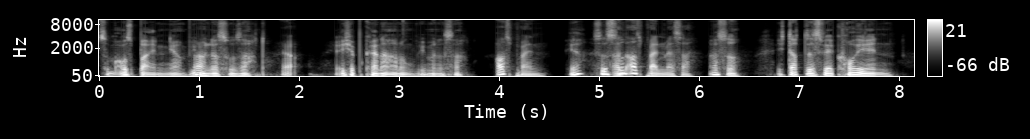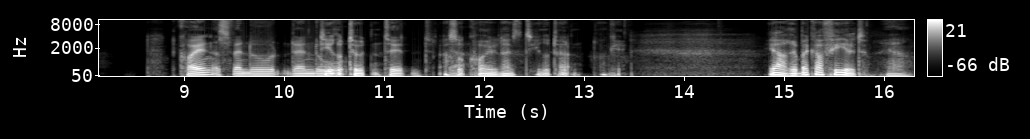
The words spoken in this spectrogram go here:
Zum Ausbeinen, ja, wie Ah. man das so sagt. Ja. Ich habe keine Ahnung, wie man das sagt. Ausbeinen. Ja, ist das Ein so? Ausbeinmesser. Ach so. Ich dachte, das wäre Keulen. Keulen ist, wenn du, wenn du Tiere töten. tötend. Ach so, ja. Keulen heißt Tiere töten. Okay. Ja, Rebecca fehlt. ja.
